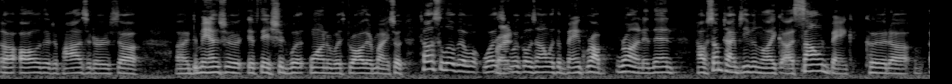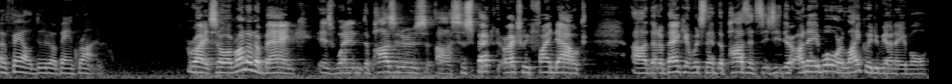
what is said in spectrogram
uh, all of the depositors' uh, uh, demands if they should w- want to withdraw their money. So tell us a little bit what, right. what goes on with a bank run, and then how sometimes even like a sound bank could uh, fail due to a bank run. Right. So a run on a bank is when depositors uh, suspect or actually find out uh, that a bank at which they have deposits is either unable or likely to be unable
